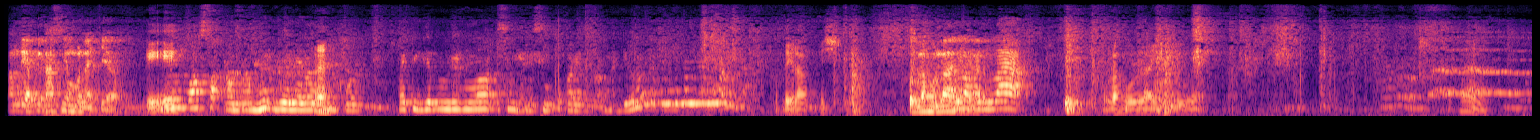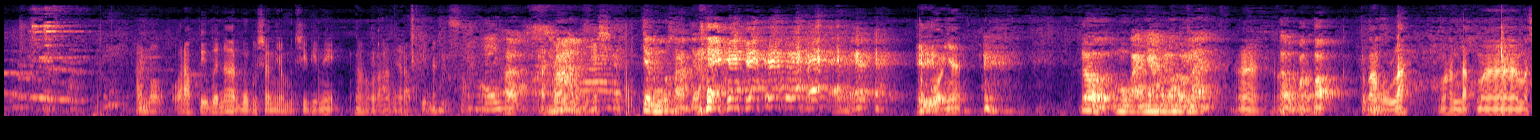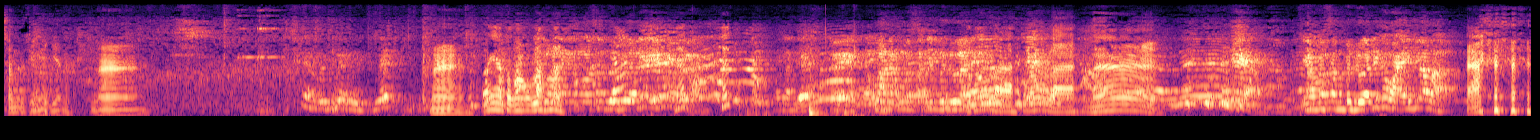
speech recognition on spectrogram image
Kan di aplikasinya mana cel? Eh, Ini puasa kan rambut gue nih Eh. handphone. P35 sendiri singkuk kali orang lagi. Orang lagi gimana? kopi lapis. Ulah-ulah ya kan? Ulah Ulah-ulah ya juga. Mana? Anu rapi benar bungkusannya si dini. Nah, ulahnya rapi nah. Rasanya ah. manis. Cel bungkus sangat cel. Pokoknya, Tuh mukanya ulah-ulah. ah, Tuh foto. tukang ulah mau hendak ma masan ke sini aja nah. Nah, nah, nah yang tukang ulah nah. Hek, hek. Kamu anak pesannya berdua nih. Ulah, ulah. Nah. Yang pesan berdua nih kau aja lah. ini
